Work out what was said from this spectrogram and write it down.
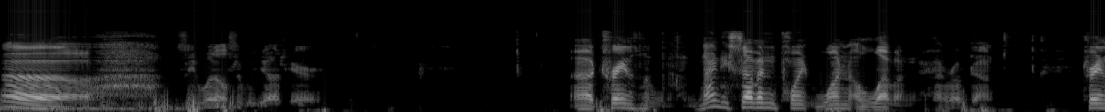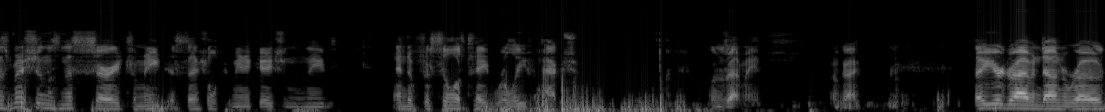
Uh, see what else have we got here. Uh, transmit 97.111, I wrote down. Transmissions necessary to meet essential communication needs and to facilitate relief action. What does that mean? Okay. Say you're driving down the road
